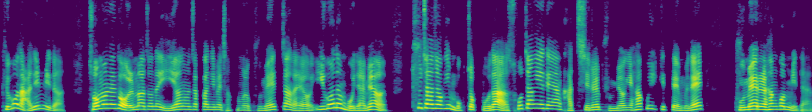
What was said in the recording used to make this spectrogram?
그건 아닙니다. 저만 해도 얼마 전에 이현원 작가님의 작품을 구매했잖아요. 이거는 뭐냐면 투자적인 목적보다 소장에 대한 가치를 분명히 하고 있기 때문에 구매를 한 겁니다.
